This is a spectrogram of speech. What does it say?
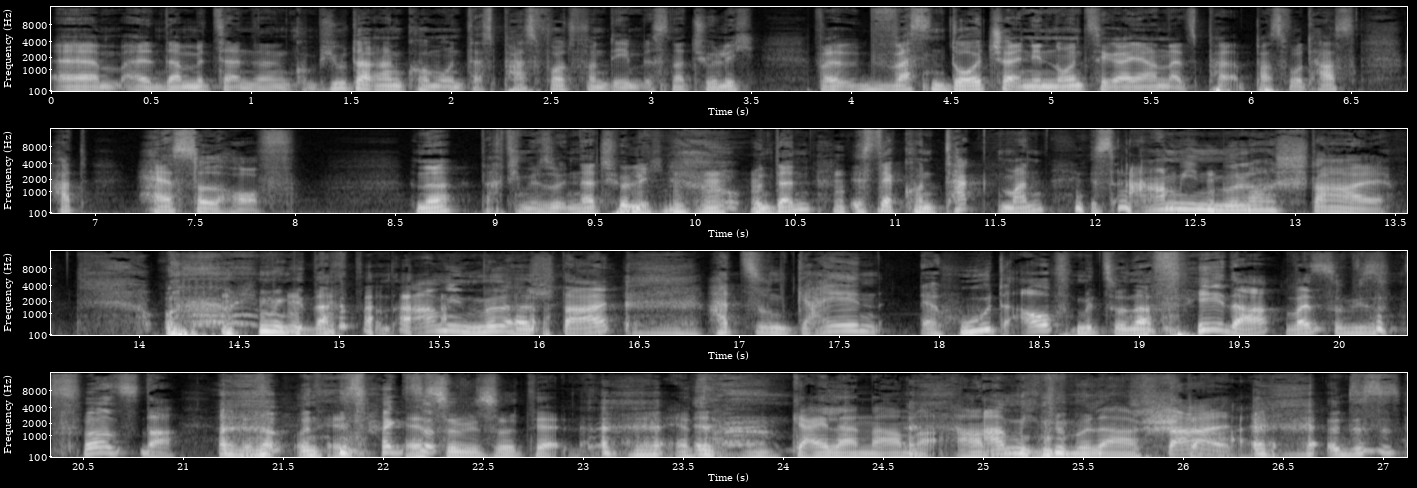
ähm, äh, damit sie an seinen Computer rankommen. Und das Passwort von dem ist natürlich, weil, was ein Deutscher in den 90er Jahren als pa Passwort has, hat, Hasselhoff. Ne? Dachte ich mir so, natürlich. Und dann ist der Kontaktmann, ist Armin Müller-Stahl. Und ich mir gedacht, und Armin Müller-Stahl hat so einen geilen äh, Hut auf mit so einer Feder, weißt du, wie so ein Förster. Und ich sag Er ist so, sowieso der, einfach ein geiler Name. Armin Müller-Stahl. Und, das ist,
